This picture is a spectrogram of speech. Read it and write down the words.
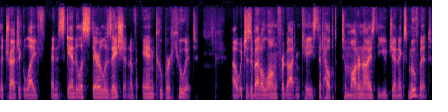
The Tragic Life and Scandalous Sterilization of Anne Cooper Hewitt, uh, which is about a long forgotten case that helped to modernize the eugenics movement.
